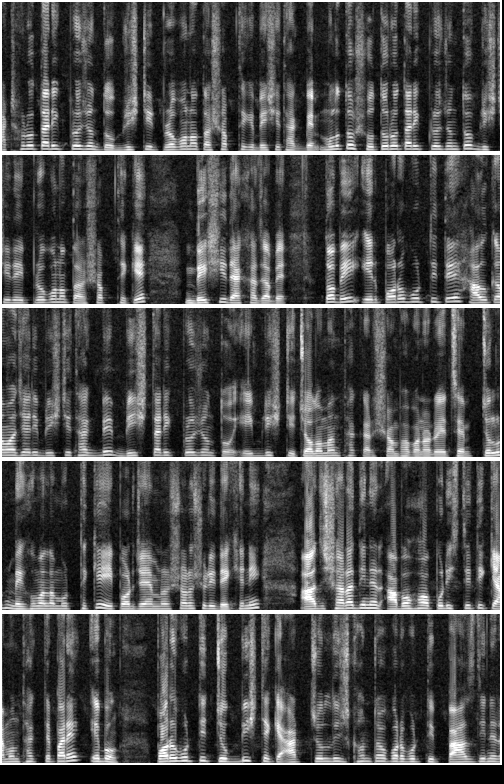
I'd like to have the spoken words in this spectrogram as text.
আঠারো তারিখ পর্যন্ত বৃষ্টির প্রবণতা সব থেকে বেশি থাকবে। মূলত সতেরো তারিখ পর্যন্ত বৃষ্টির এই প্রবণতা সব থেকে বেশি দেখা যাবে। তবে এর পরবর্তীতে হালকা মাঝারি বৃষ্টি থাকবে। বিশ তারিখ পর্যন্ত এই বৃষ্টি চলমান থাকার সম্ভাবনা রয়েছে। চলুন মেঘমালা মোড় থেকে এই পর্যায়ে আমরা সরাসরি দেখে নিই, আজ সারাদিনের আবহাওয়া পরিস্থিতি কেমন থাকতে পারে এবং পরবর্তী চব্বিশ থেকে আটচল্লিশ ঘণ্টা পরবর্তী পাঁচ দিনের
